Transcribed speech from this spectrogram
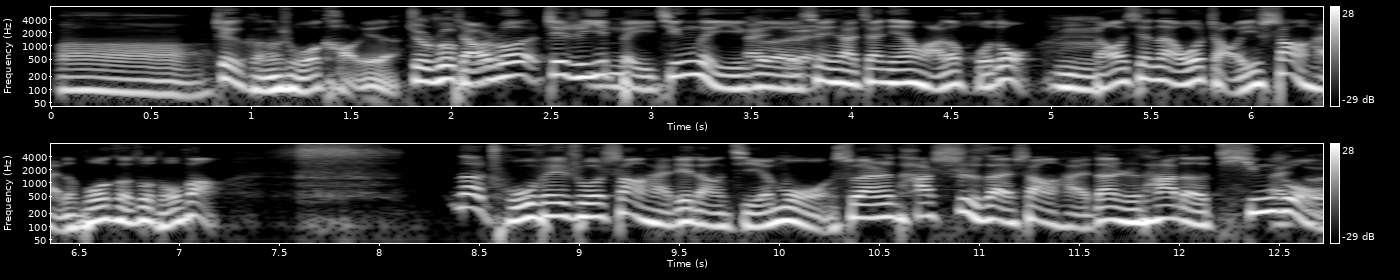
哦，这个可能是我考虑的。就是说，假如说这是一北京的一个线下嘉年华的活动，然后现在我找一上海的播客做投放。那除非说上海这档节目，虽然它是在上海，但是它的听众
